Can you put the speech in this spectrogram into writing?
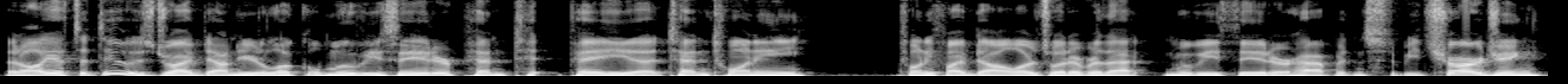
But all you have to do is drive down to your local movie theater, pay uh, 10 20 $25, whatever that movie theater happens to be charging,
